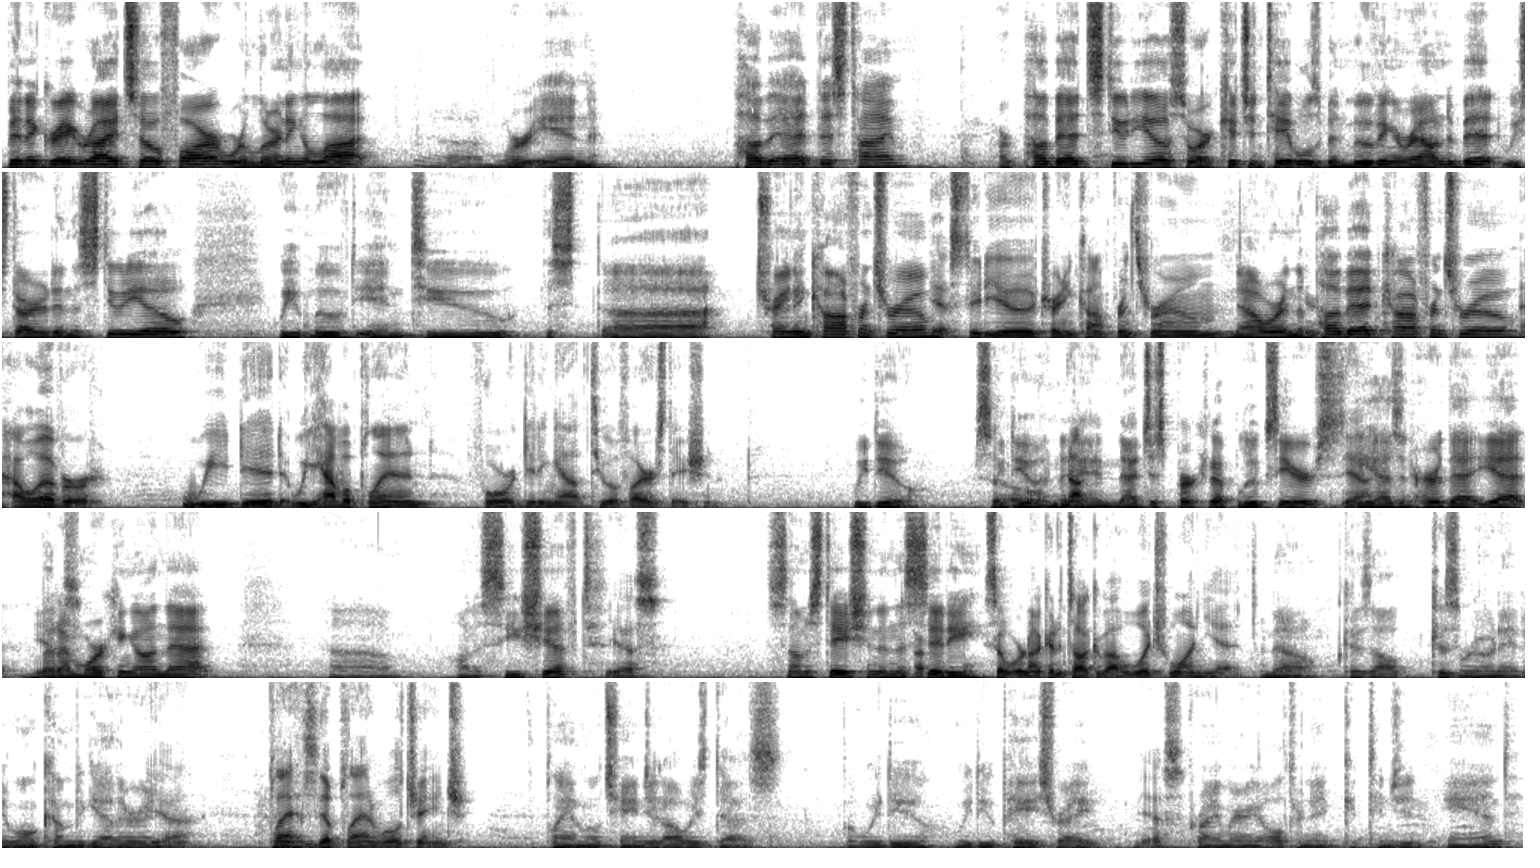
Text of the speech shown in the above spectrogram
been a great ride so far. We're learning a lot. Um, we're in Pub Ed this time our pub ed studio. So our kitchen table has been moving around a bit. We started in the studio. We've moved into the uh, training conference room. Yeah, studio, training conference room. Now we're in the pub ed conference room. However, we did. We have a plan for getting out to a fire station. We do. So we do. And, not- and that just perked up Luke's ears. Yeah. He hasn't heard that yet, but I'm working on that um, on a C shift. Yes. Some station in the uh, city. So we're not going to talk about which one yet. No, because I'll 'Cause- ruin it. It won't come together. And Yeah. Plan. The plan will change. The plan will change. It always does. But we do we do pace, right? Yes. primary, alternate, contingent, and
